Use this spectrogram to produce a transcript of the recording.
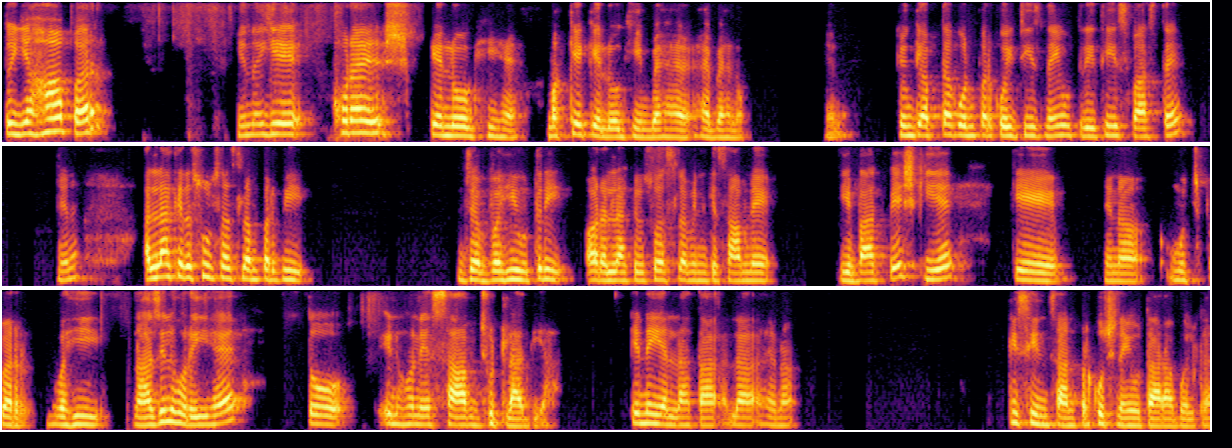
تو یہاں پر یہ قریش کے لوگ ہی ہیں، مکے کے لوگ ہی ہے بہنوں، ہے نا۔ کیونکہ اب تک ان پر کوئی چیز نہیں اتری تھی اس واسطے، ہے نا۔ اللہ کے رسول صلی اللہ علیہ وسلم پر بھی جب وہی اتری اور اللہ کے رسول وسلم ان کے سامنے یہ بات پیش کیے کہ، ہے نا، مجھ پر وہی نازل ہو رہی ہے، تو انہوں نے صاف جھٹلا دیا کہ نہیں، اللہ تعالی، ہے نا، کسی انسان پر کچھ نہیں اتارا بول کر۔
